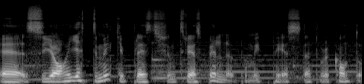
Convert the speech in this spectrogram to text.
Eh, så jag har jättemycket Playstation 3-spel nu på mitt PS Network-konto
